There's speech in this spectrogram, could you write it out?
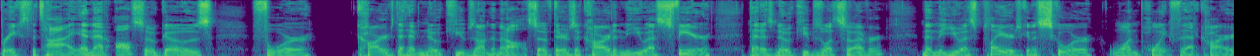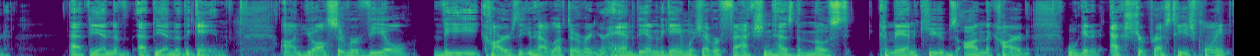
breaks the tie, and that also goes for cards that have no cubes on them at all. So if there's a card in the US sphere that has no cubes whatsoever, then the US player is going to score 1 point for that card at the end of at the end of the game. Um, you also reveal the cards that you have left over in your hand at the end of the game. Whichever faction has the most command cubes on the card will get an extra prestige point.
